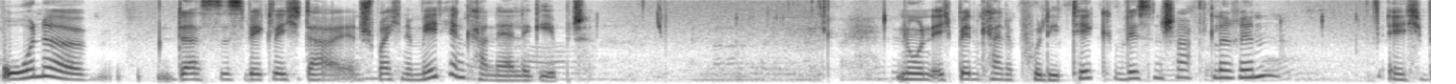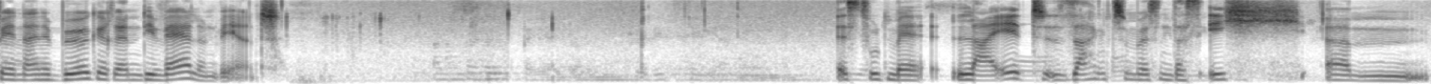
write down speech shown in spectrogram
ohne dass es wirklich da entsprechende Medienkanäle gibt. Nun, ich bin keine Politikwissenschaftlerin. Ich bin eine Bürgerin, die wählen wird. Es tut mir leid, sagen zu müssen, dass ich ähm,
